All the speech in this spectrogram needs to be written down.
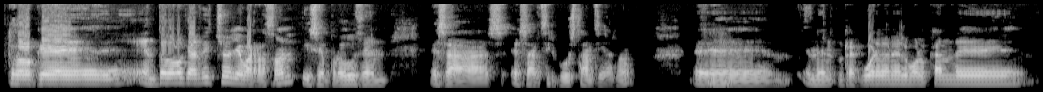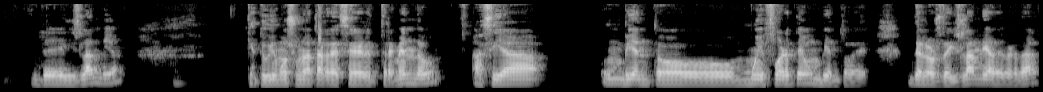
Todo lo que, en todo lo que has dicho lleva razón y se producen esas, esas circunstancias, ¿no? Eh, recuerdo en el volcán de, de, Islandia que tuvimos un atardecer tremendo, hacía un viento muy fuerte, un viento de, de los de Islandia de verdad,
